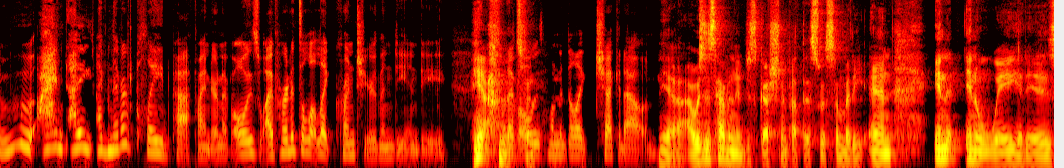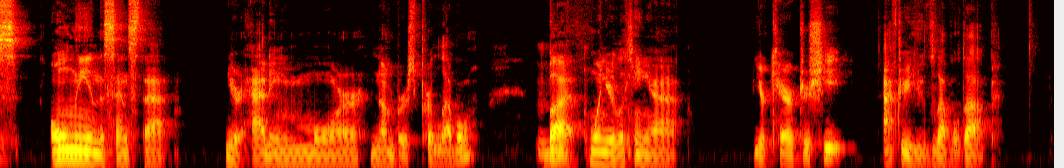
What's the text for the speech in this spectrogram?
Ooh, I, I I've never played Pathfinder and I've always I've heard it's a lot like crunchier than D and D, yeah but I've funny. always wanted to like check it out. Yeah, I was just having a discussion about this with somebody, and in in a way, it is only in the sense that you're adding more numbers per level. Mhm. But when you're looking at your character sheet after you've leveled up,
